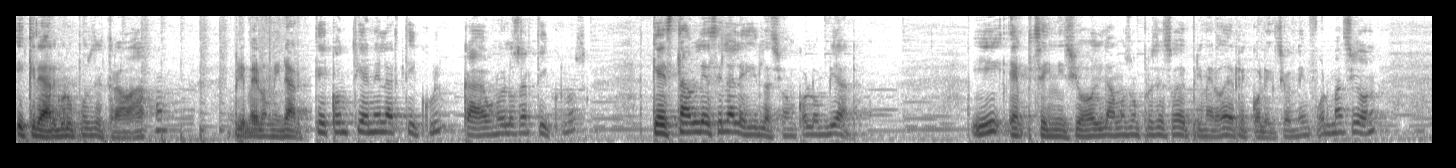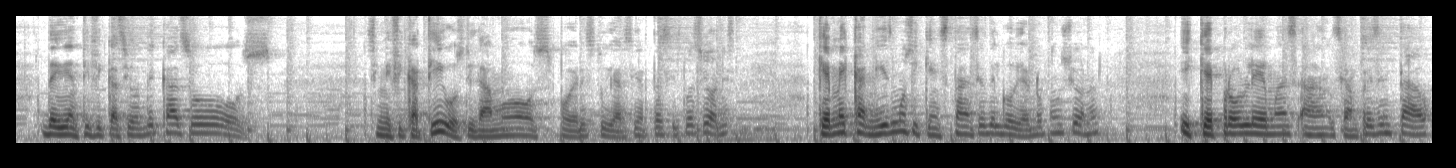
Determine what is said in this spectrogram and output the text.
y crear grupos de trabajo. Primero mirar qué contiene el artículo, cada uno de los artículos, qué establece la legislación colombiana. Y eh, se inició, digamos, un proceso de primero de recolección de información, de identificación de casos significativos, digamos, poder estudiar ciertas situaciones qué mecanismos y qué instancias del gobierno funcionan y qué problemas se han presentado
